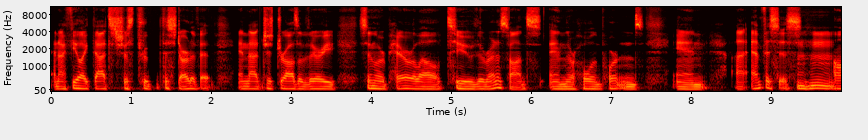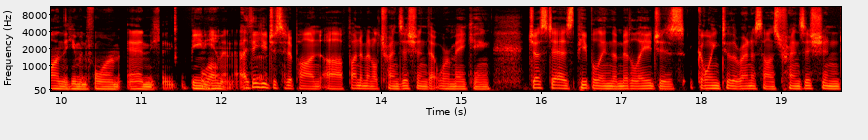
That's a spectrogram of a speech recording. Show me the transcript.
And I feel like that's just the start of it. And that just draws a very similar parallel to the Renaissance and their whole importance and uh, emphasis mm-hmm. on the human form and being well, human. I think a, you just hit upon a fundamental transition that we're making. Just as people in the Middle Ages going to the Renaissance transitioned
